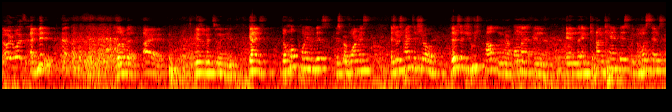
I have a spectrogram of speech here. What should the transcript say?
No, he wasn't. Admit it. A little bit. All right. Here's a bit too lenient. Guys, the whole point of this, this performance, is we're trying to show there's a huge problem in our ummah in, in, in, on campus with the Muslims.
